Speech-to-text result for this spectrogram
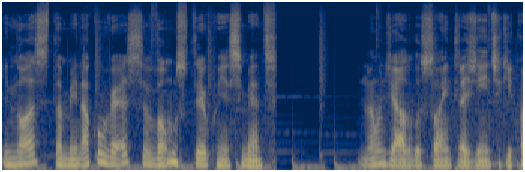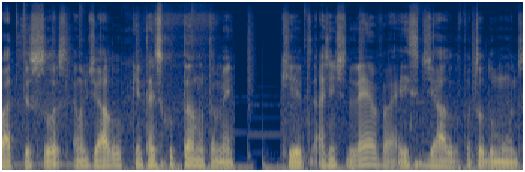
E nós também na conversa vamos ter conhecimento não é um diálogo só entre a gente aqui, quatro pessoas, é um diálogo com quem tá escutando também. Que a gente leva esse diálogo para todo mundo.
